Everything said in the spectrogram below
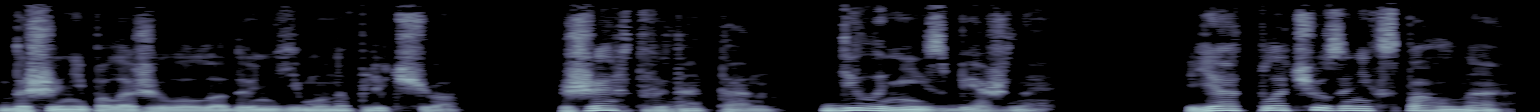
Дашини положила ладонь ему на плечо. Жертвы, Натан, дело неизбежное. Я отплачу за них сполна,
